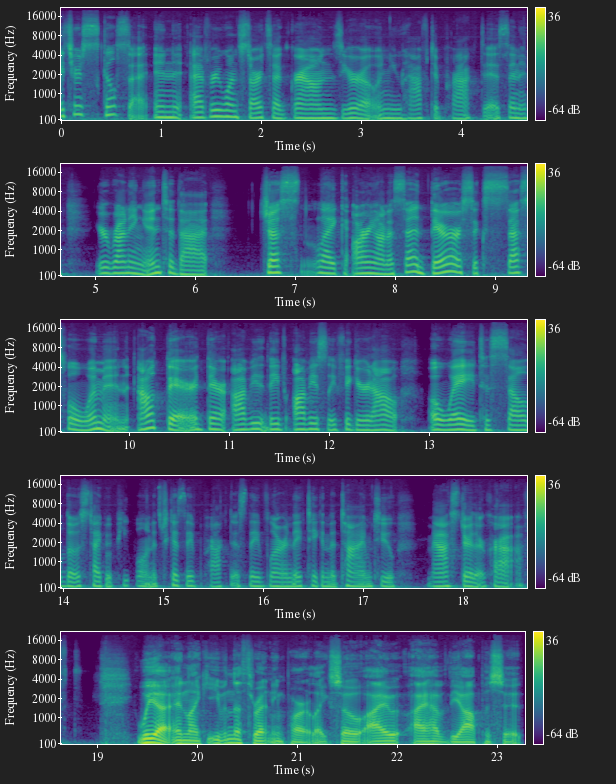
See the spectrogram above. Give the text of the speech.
It's your skill set. And everyone starts at ground zero and you have to practice. And if you're running into that, just like Ariana said, there are successful women out there. They're obvious. They've obviously figured out a way to sell those type of people, and it's because they've practiced, they've learned, they've taken the time to master their craft. Well, yeah, and like even the threatening part, like so I I have the opposite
